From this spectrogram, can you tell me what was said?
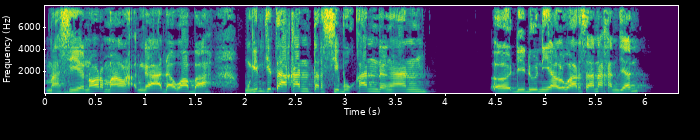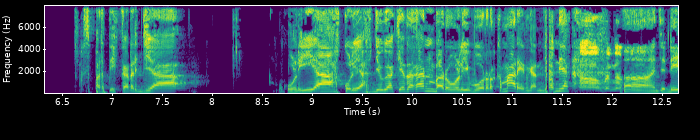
masih normal nggak ada wabah mungkin kita akan tersibukkan dengan eh, di dunia luar sana kan Jan seperti kerja kuliah kuliah juga kita kan baru libur kemarin kan Jan ya Ah benar. Eh, jadi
